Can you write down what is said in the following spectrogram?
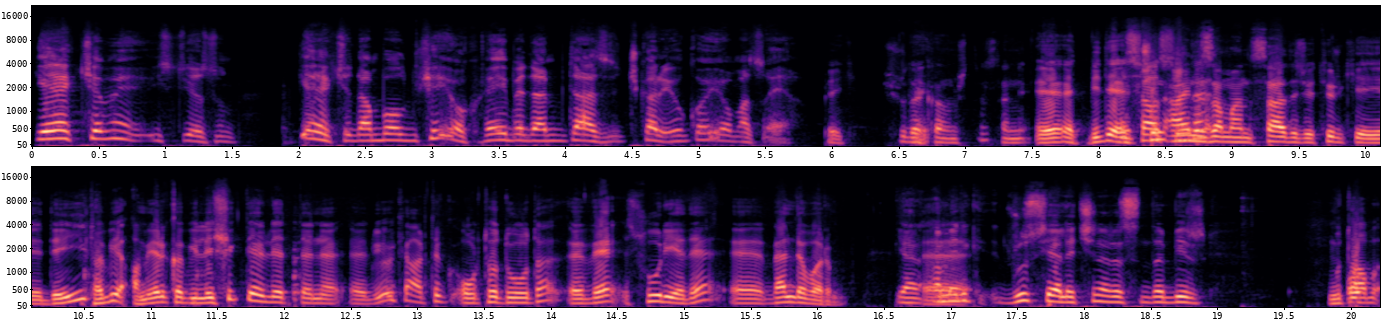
gerekçe mi istiyorsun? Gerekçeden bol bir şey yok. Heybeden bir tanesini çıkarıyor koyuyor masaya. Peki. Şurada kalmıştınız. Hani Evet bir de Çin esasında aynı zamanda sadece Türkiye'ye değil Tabii Amerika Birleşik Devletleri'ne e, diyor ki artık Orta Doğu'da e, ve Suriye'de e, ben de varım. Yani Ee, Amerika Rusya ile Çin arasında bir Mutaba-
